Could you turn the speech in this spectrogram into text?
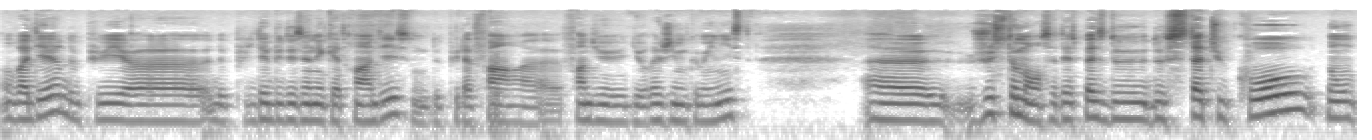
on va dire, depuis, euh, depuis le début des années 90, donc depuis la fin, fin du, du, régime communiste. justement, cette espèce de, de, statu quo dont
